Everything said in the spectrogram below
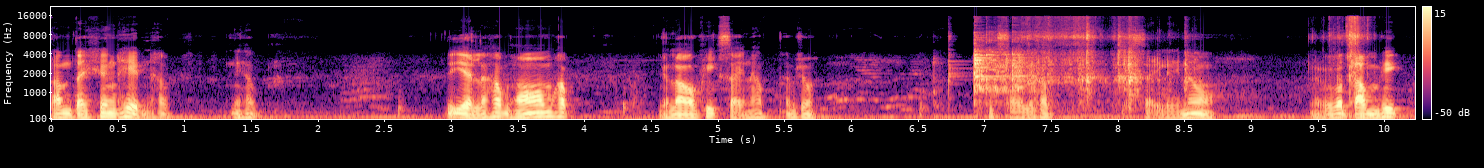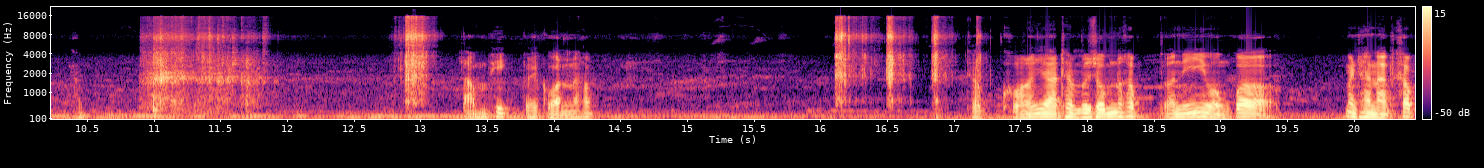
ตำแต่เครื่องเทศนะครับนี่ครับ ละเอียดแล้วครับหอมครับ เดี๋ยวเราเอาพริกใส่นะครับท่านผู้ชมพริกใส่เลยครับ ใส่เลยเนาะแล้วก็ตำพริกครับตำพริกไปก่อนนะครับ ครับขออนุญาตท่านผู้ชมนะครับ ตอนนี้ผมก็ไม่ถนัดครับ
